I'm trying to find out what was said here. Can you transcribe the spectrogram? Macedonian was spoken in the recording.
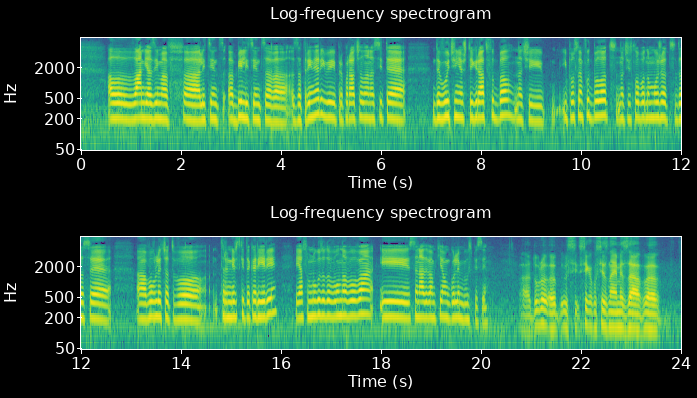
А, Лани јас имав лиценц, би лиценца за тренер и би препорачала на сите девојчиња што играат фудбал, значи и после фудбалот, значи слободно можат да се вовлечат во тренерските кариери. Јас сум многу задоволна во ова и се надевам ќе имам големи успеси. Добро, се- секако се знаеме за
